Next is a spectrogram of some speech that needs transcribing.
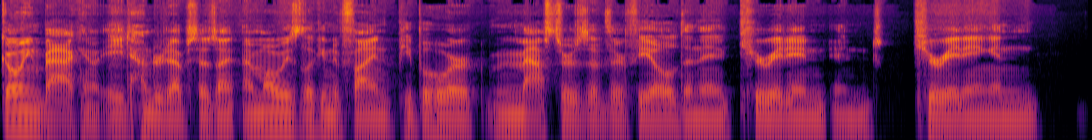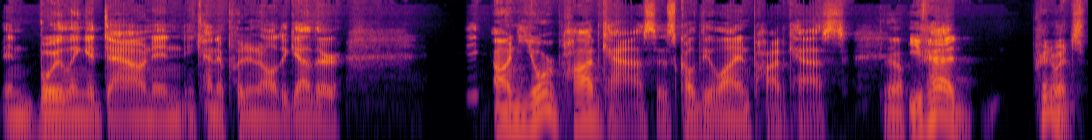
going back, you know, 800 episodes. I, am always looking to find people who are masters of their field, and then curating and curating and and boiling it down and, and kind of putting it all together. On your podcast, it's called the Align Podcast. Yeah. You've had pretty much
